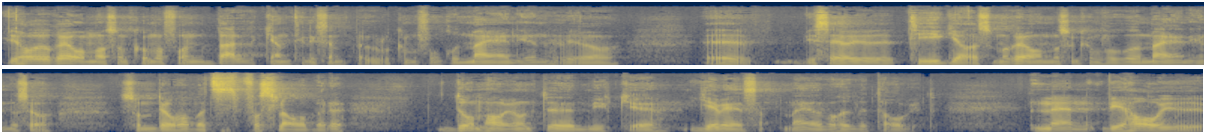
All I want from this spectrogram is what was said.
vi har ju romer som kommer från Balkan till exempel, eller kommer från Rumänien. Vi har Eh, vi ser ju tiggare som är romer som kommer från Rumänien och så, som då har varit förslavade. De har ju inte mycket gemensamt med överhuvudtaget. Men vi har ju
